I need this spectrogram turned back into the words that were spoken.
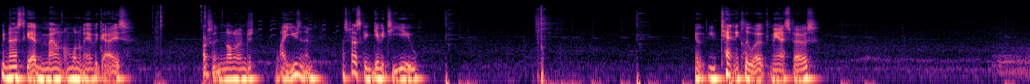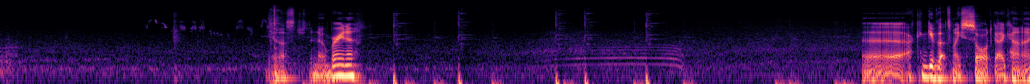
Be nice to get a mount on one of my other guys. Actually, none of them just like using them. I suppose I could give it to you. You, you technically work for me, I suppose. Yeah, that's just a no-brainer. Can give that to my sword guy, can't I?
